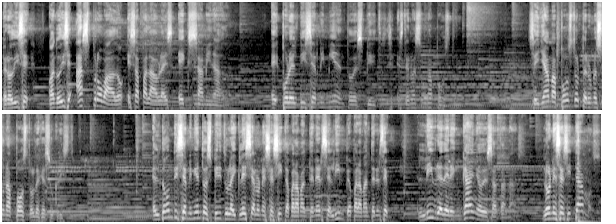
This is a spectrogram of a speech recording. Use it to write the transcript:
Pero dice, cuando dice has probado, esa palabra es examinado. Eh, por el discernimiento de espíritus. Este no es un apóstol se llama apóstol, pero no es un apóstol de Jesucristo. El don discernimiento de espíritu la iglesia lo necesita para mantenerse limpia, para mantenerse libre del engaño de Satanás. Lo necesitamos.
